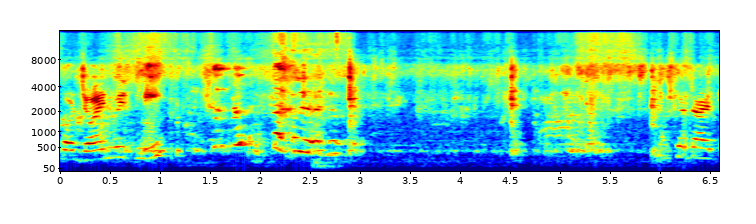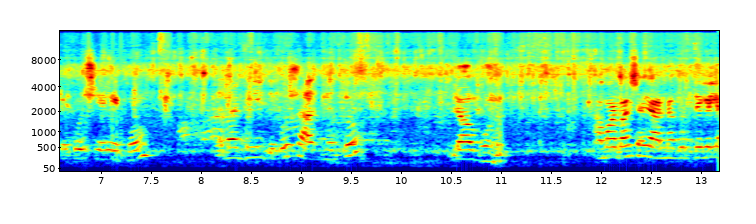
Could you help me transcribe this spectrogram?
for join with me মশলাটা একটু কষিয়ে নেব। এবার দিয়ে দেবো স্বাদ মতো লবণ। আমার বাসায় রান্না করতে গেলে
